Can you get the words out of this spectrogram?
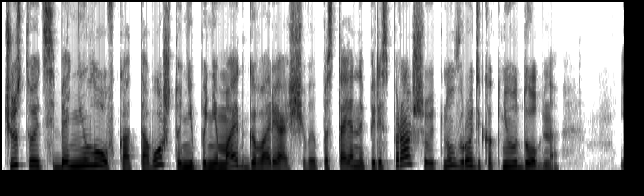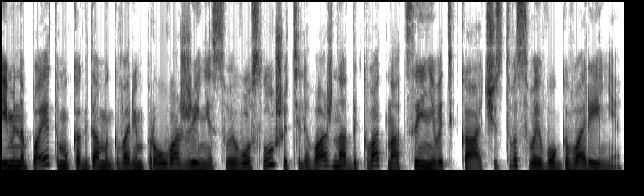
чувствует себя неловко от того, что не понимает говорящего и постоянно переспрашивает, ну, вроде как неудобно. Именно поэтому, когда мы говорим про уважение своего слушателя, важно адекватно оценивать качество своего говорения.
